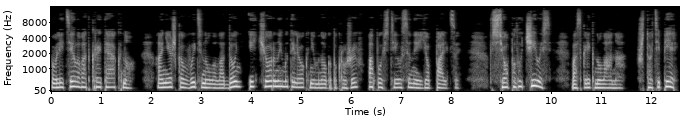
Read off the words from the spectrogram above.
влетела в открытое окно. Онежка вытянула ладонь, и черный мотылек, немного покружив, опустился на ее пальцы. «Все получилось!» — воскликнула она. «Что теперь?»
